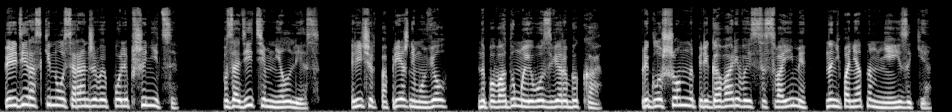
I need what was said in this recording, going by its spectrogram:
Впереди раскинулось оранжевое поле пшеницы. Позади темнел лес. Ричард по-прежнему вел на поводу моего зверобыка, приглушенно переговариваясь со своими на непонятном мне языке.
